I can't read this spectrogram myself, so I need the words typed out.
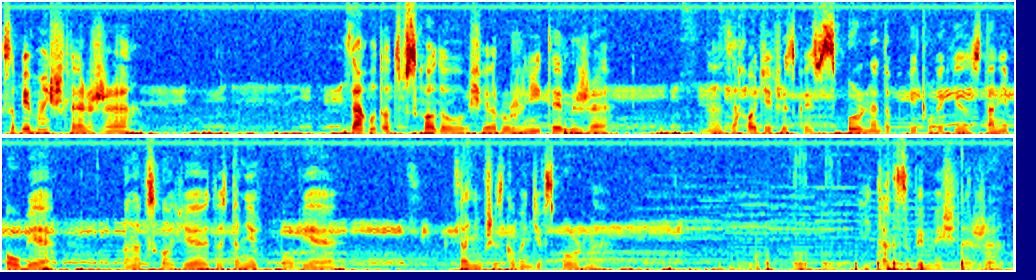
sobie myślę, że zachód od wschodu się różni tym, że na zachodzie wszystko jest wspólne, dopóki człowiek nie zostanie po łbie, a na wschodzie dostanie po łbie, zanim wszystko będzie wspólne. I tak sobie myślę, że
